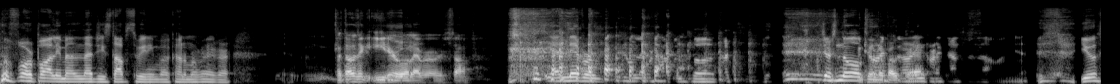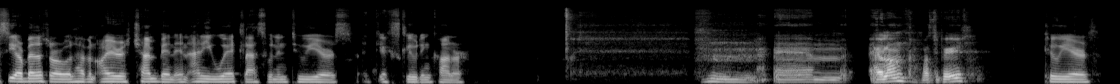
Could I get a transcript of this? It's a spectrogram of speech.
before Paulie Malignaggi stops tweeting about Conor McGregor. I don't think either will ever stop. Yeah, never. never happen, so There's no correct or that. incorrect answer to that one. Yeah. UFC or Bellator will have an Irish champion in any weight class within two years, excluding Conor. Hmm. Um. How long? What's the period? Two years.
